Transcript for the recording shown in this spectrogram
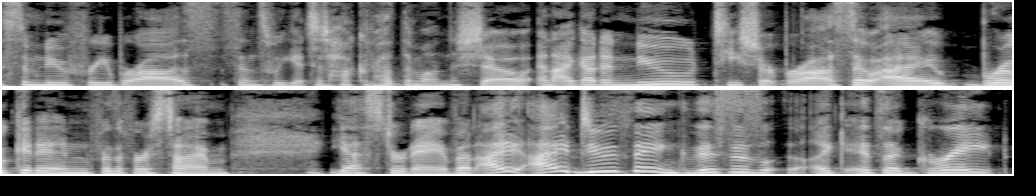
some new free bras since we get to talk about them on the show. And I got a new t shirt bra. So I broke it in for the first time yesterday. But I, I do think this is like, it's a great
